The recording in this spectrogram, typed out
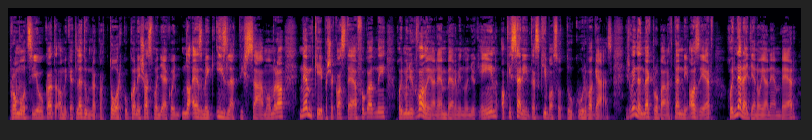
promóciókat, amiket ledugnak a torkukon, és azt mondják, hogy na ez még ízlett is számomra, nem képesek azt elfogadni, hogy mondjuk van olyan ember, mint mondjuk én, aki szerint ez kibaszottú kurva gáz. És mindent megpróbálnak tenni azért, hogy ne legyen olyan ember,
